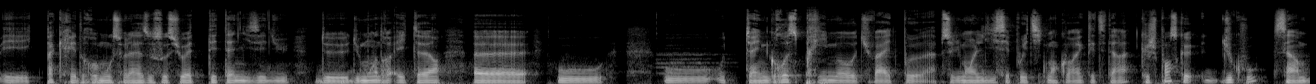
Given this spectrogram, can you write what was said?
et, pas créer de remous sur les réseaux sociaux, être tétanisé du de, du moindre hater, euh, ou où, où tu as une grosse prime, où tu vas être absolument lisse et politiquement correct, etc. Que je pense que du coup, c'est un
